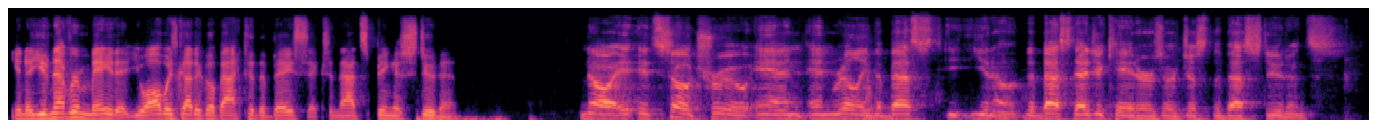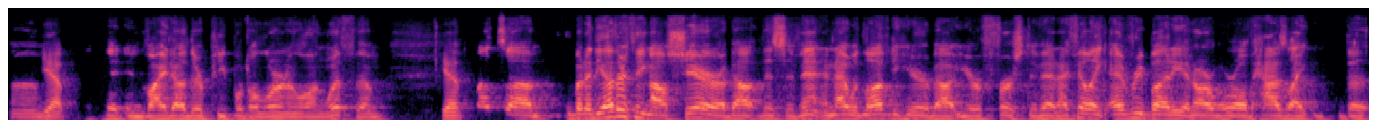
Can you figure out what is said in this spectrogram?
you know you've never made it. You always got to go back to the basics, and that's being a student. No, it's so true, and and really the best you know the best educators are just the best students. Um, yep. That invite other people to learn along with them. Yep. But um, but the other thing I'll share about this event, and I would love to hear about your first event. I feel like everybody in our world has like the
